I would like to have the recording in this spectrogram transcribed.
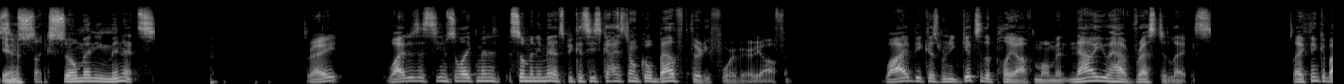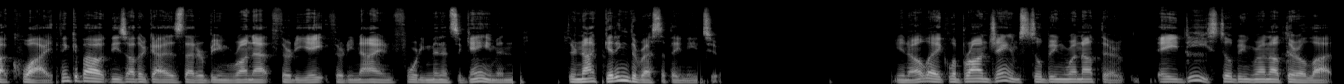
Yeah. Seems like so many minutes. Right? Why does it seem so like minutes, so many minutes? Because these guys don't go above 34 very often. Why? Because when you get to the playoff moment, now you have rested legs. Like think about Kawhi. Think about these other guys that are being run at 38, 39, 40 minutes a game, and they're not getting the rest that they need to. You know, like LeBron James still being run out there, AD still being run out there a lot.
